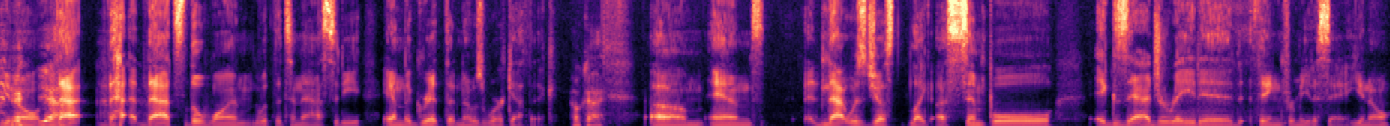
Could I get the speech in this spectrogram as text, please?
You know, Yeah. that that that's the one with the tenacity and the grit that knows work ethic Okay. um, and that was just like a simple exaggerated thing for me to say you know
